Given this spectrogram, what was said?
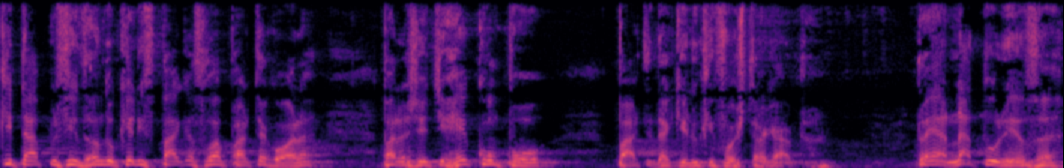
que está precisando que eles paguem a sua parte agora para a gente recompor parte daquilo que foi estragado. Então é a natureza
